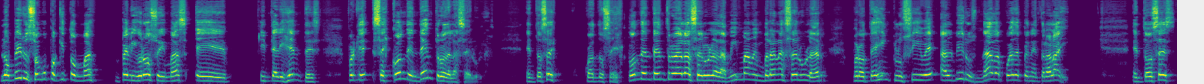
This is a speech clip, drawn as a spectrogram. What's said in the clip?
Los virus son un poquito más peligrosos y más eh, inteligentes porque se esconden dentro de las células. Entonces, cuando se esconden dentro de la célula, la misma membrana celular protege inclusive al virus. Nada puede penetrar ahí. Entonces,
